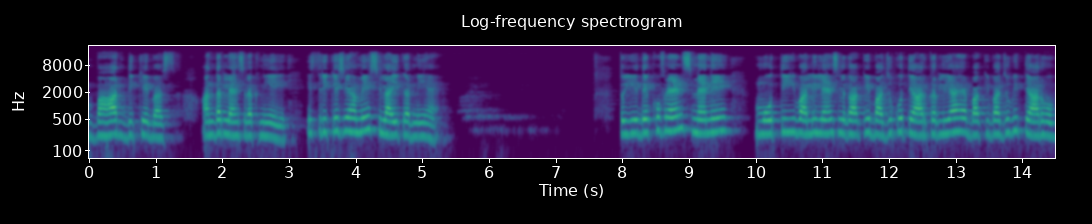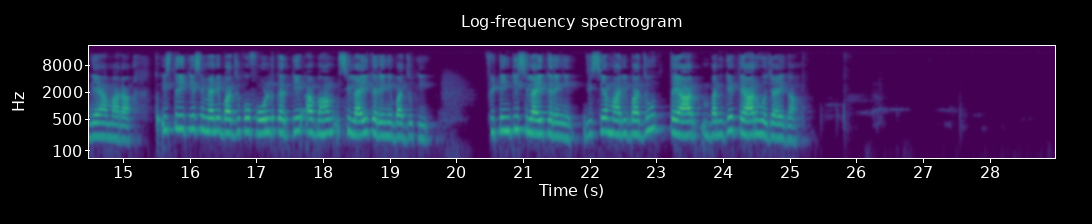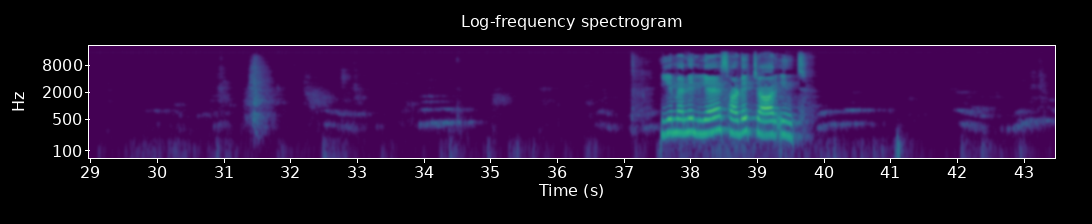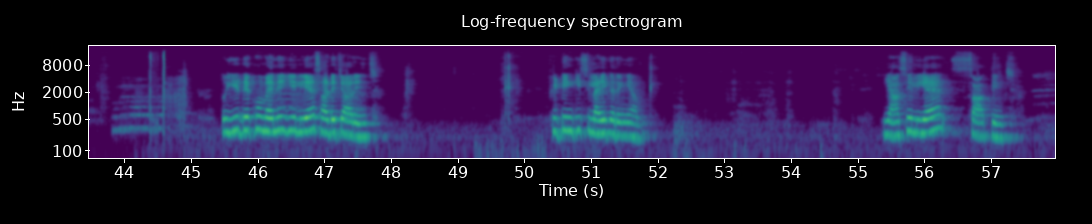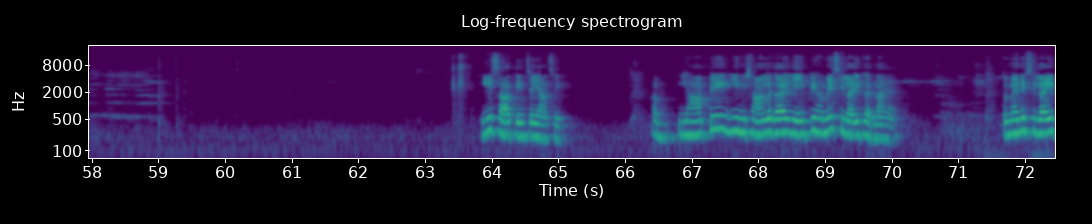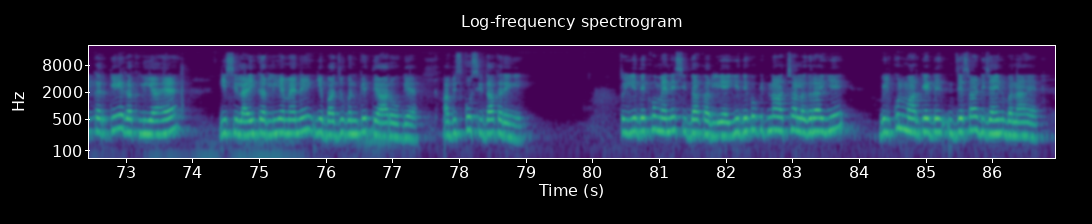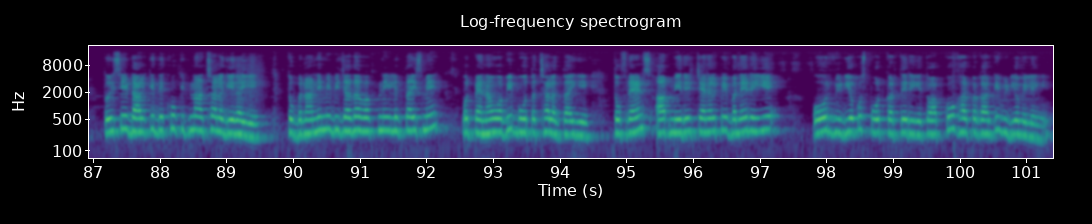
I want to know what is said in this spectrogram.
बाहर दिखे बस, अंदर लेंस रखनी है ये। इस तरीके से हमें सिलाई करनी है। तो ये देखो फ्रेंड्स, मैंने मोती वाली लेंस लगा के बाजू को तैयार कर लिया है। बाकी बाजू भी तैयार हो गया हमारा। तो इस तरीके से मैंने बाजू को फोल्ड करके अब हम सिलाई करेंगे बाजू की। फिटिंग की सिलाई करेंगे, जिससे हमारी बाजू तैयार बन के तैयार हो जाएगा। ये मैंने लिया है साढ़े चार इंच। तो ये देखो, मैंने ये लिया है साढ़े चार इंच। फिटिंग की सिलाई करेंगे हम। यहाँ से लिया है सात इंच। ये सात इंच है यहाँ से। अब यहाँ पे ये निशान लगाया यहीं पे हमें सिलाई करना है। तो मैंने सिलाई करके रख लिया है। ये सिलाई कर ली है मैंने, ये बाजू बन के तैयार हो गया है। अब इसको सीधा करेंगे। तो ये देखो मैंने सीधा कर लिया है। ये देखो कितना अच्छा लग रहा है। ये बिल्कुल मार्केट जैसा डिज़ाइन बना है। तो इसे डाल के देखो कितना अच्छा लगेगा ये। तो बनाने में भी ज़्यादा वक्त नहीं लगता इसमें और पहना हुआ भी बहुत अच्छा लगता है ये। तो फ्रेंड्स, आप मेरे चैनल पे बने रहिए और वीडियो को सपोर्ट करते रहिए तो आपको हर प्रकार के वीडियो मिलेंगे।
